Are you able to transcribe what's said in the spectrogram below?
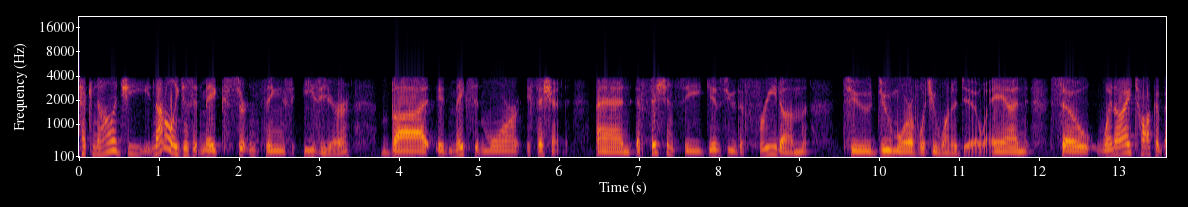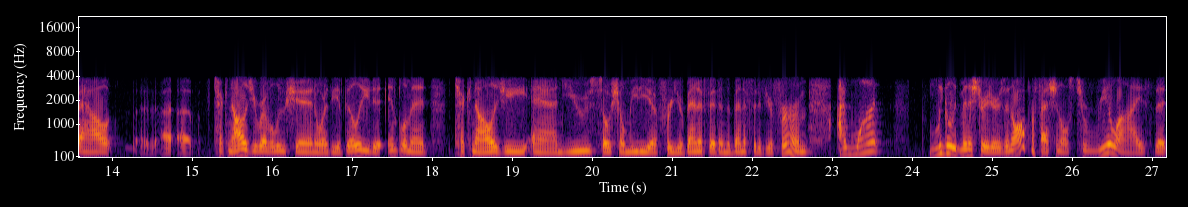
technology not only does it make certain things easier, but it makes it more efficient. And efficiency gives you the freedom to do more of what you want to do. And so when I talk about a, technology revolution or the ability to implement technology and use social media for your benefit and the benefit of your firm, I want legal administrators and all professionals to realize that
